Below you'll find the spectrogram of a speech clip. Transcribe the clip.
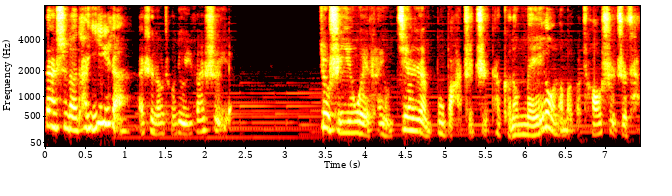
但是呢，他依然还是能成就一番事业，就是因为他有坚韧不拔之志。他可能没有那么个超世之才。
